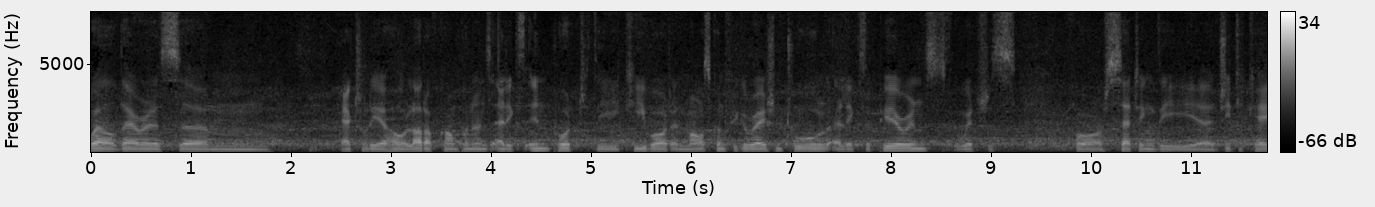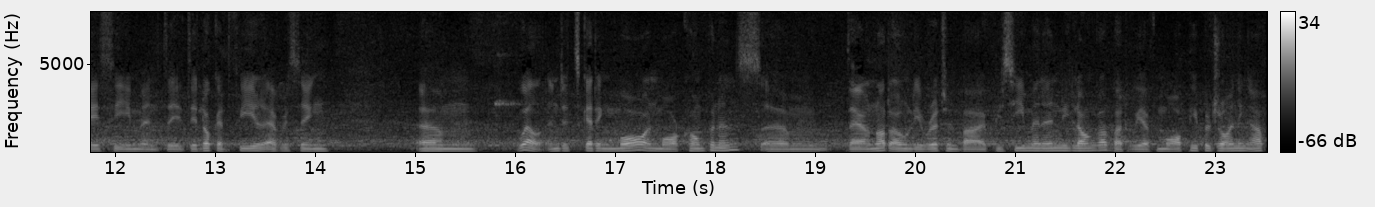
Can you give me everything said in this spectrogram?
well there is um, actually a whole lot of components LXInput the keyboard and mouse configuration tool LXAppearance which is for setting the uh, gtk theme and the, the look and feel everything um, well, and it's getting more and more components. Um, they are not only written by PCman any longer, but we have more people joining up.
